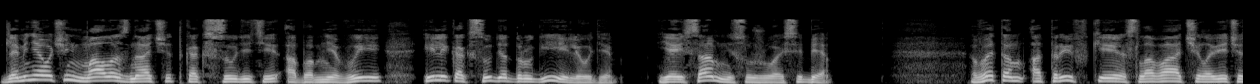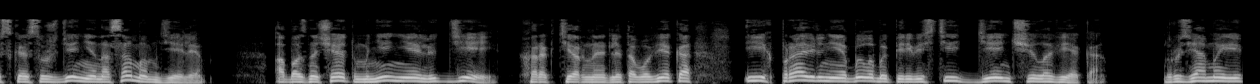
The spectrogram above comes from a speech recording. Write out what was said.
«Для меня очень мало значит, как судите обо мне вы или как судят другие люди. Я и сам не сужу о себе». В этом отрывке слова «человеческое суждение» на самом деле обозначают мнение людей, характерное для того века, и их правильнее было бы перевести «день человека». Друзья мои,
